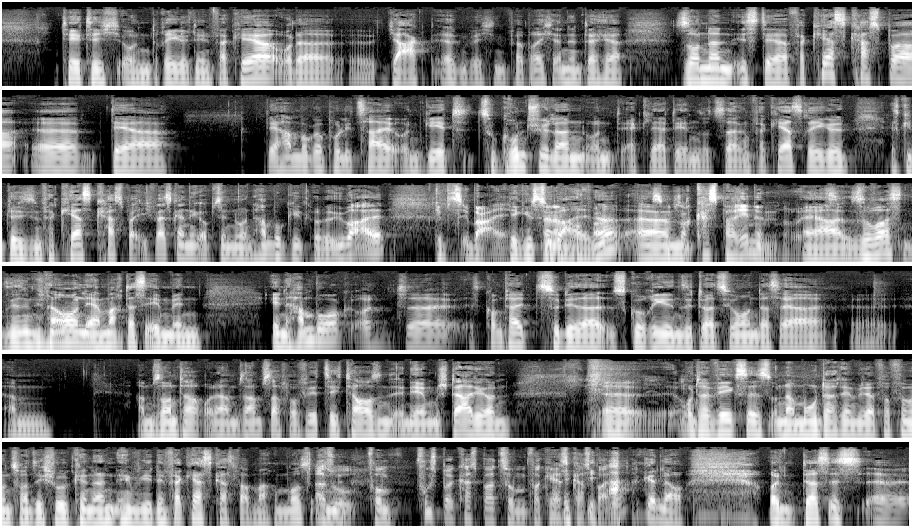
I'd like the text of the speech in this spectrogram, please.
tätig und regelt den Verkehr oder äh, jagt irgendwelchen Verbrechern hinterher, sondern ist der Verkehrskasper äh, der der Hamburger Polizei und geht zu Grundschülern und erklärt denen sozusagen Verkehrsregeln. Es gibt ja diesen Verkehrskasper, ich weiß gar nicht, ob es den nur in Hamburg gibt oder überall. Gibt's überall. Den gibt's überall, ne? Es gibt ähm, auch Kasparinnen. Übrigens. Ja, sowas, genau, und er macht das eben in, in Hamburg und äh, es kommt halt zu dieser skurrilen Situation, dass er äh, am, am Sonntag oder am Samstag vor 40.000 in ihrem Stadion äh, unterwegs ist und am Montag dann wieder vor 25 Schulkindern irgendwie den Verkehrskasper machen muss. Also vom Fußballkasper zum Verkehrskasper. ja, ne? genau. Und das ist äh,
